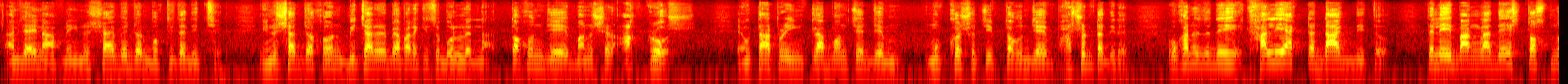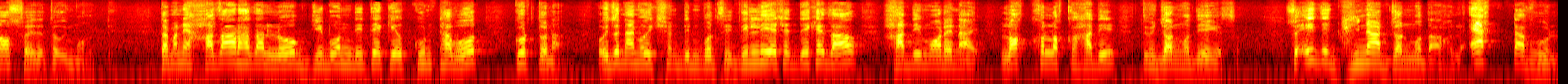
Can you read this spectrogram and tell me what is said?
আমি জানি না, আপনি ইনুস সাহেবের যখন বক্তৃতা দিচ্ছে, ইনুস সাহেব যখন বিচারের ব্যাপারে কিছু বললেন না, তখন যে মানুষের আক্রোশ এবং তারপরে ইনকলাব মঞ্চের যে মুখ্য সচিব, তখন যে ভাষণটা দিলেন, ওখানে যদি খালি একটা ডাক দিত, তাহলে এই বাংলাদেশ তসনস হয়ে যেত ওই মুহূর্তে। তার মানে হাজার হাজার লোক জীবন দিতে কেউ কুণ্ঠাবোধ করতো না। ওই জন্য আমি ওই দিন বলছি, দিল্লি এসে দেখে যাও, হাদি মরে নাই, লক্ষ লক্ষ হাদির তুমি জন্ম দিয়ে গেছো। সো এই যে ঘৃণার জন্ম দেওয়া হলো একটা ভুল।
